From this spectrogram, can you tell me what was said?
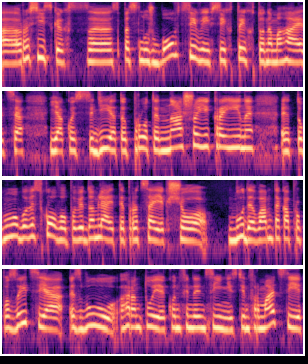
е, російських спецслужбовців і всіх тих, хто намагається якось діяти проти нашої країни. Е, Тому обов'язково повідомляйте про це, якщо буде вам така пропозиція. СБУ гарантує конфіденційність інформації.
